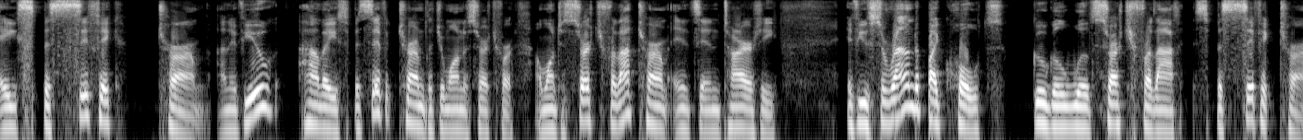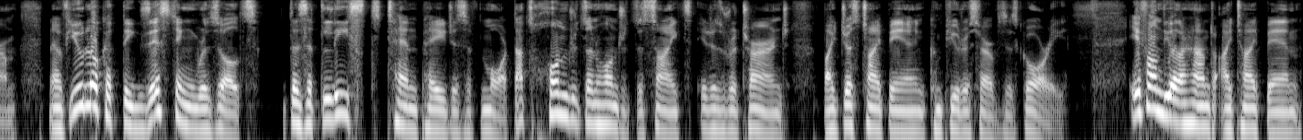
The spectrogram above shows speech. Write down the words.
a specific term. And if you have a specific term that you want to search for and want to search for that term in its entirety, if you surround it by quotes, Google will search for that specific term. Now, if you look at the existing results, there's at least 10 pages of more. That's hundreds and hundreds of sites it has returned by just typing in computer services Gorey. If on the other hand I type in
